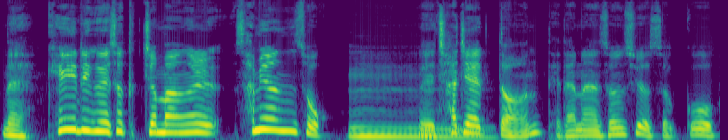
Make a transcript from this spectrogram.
네, K리그에서 득점왕을 3연속 음. 네, 차지했던 대단한 선수였었고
